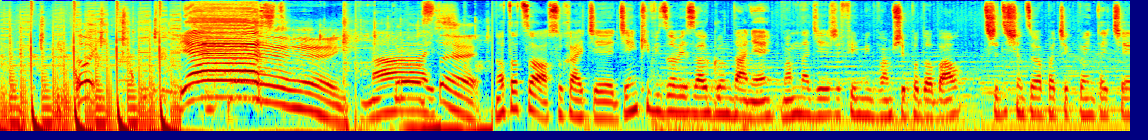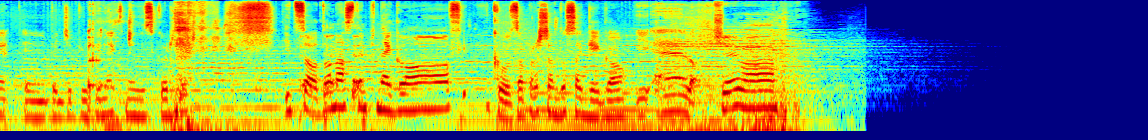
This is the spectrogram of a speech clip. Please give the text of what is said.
Dawaj! Jest! Ej! Nice! Proste! No to co, słuchajcie, dzięki widzowie za oglądanie. Mam nadzieję, że filmik wam się podobał. 3000 łapeczek, pamiętajcie, yy, będzie pluginek na Discordzie. I co, do następnego filmiku. Zapraszam do Sagiego i elo. Siema!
